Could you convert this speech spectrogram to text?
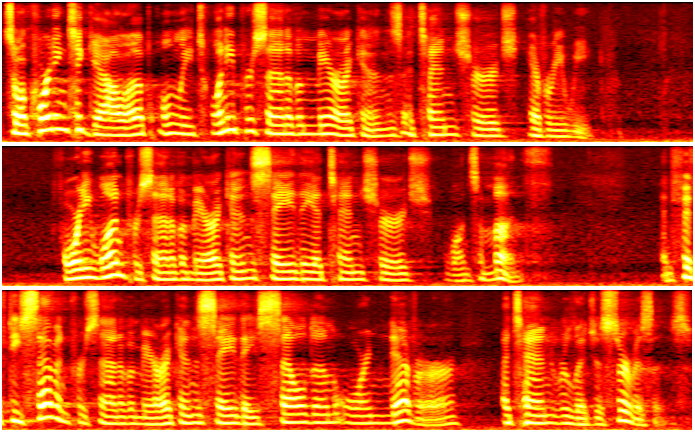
So, according to Gallup, only 20% of Americans attend church every week. 41% of Americans say they attend church once a month. And 57% of Americans say they seldom or never attend religious services.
